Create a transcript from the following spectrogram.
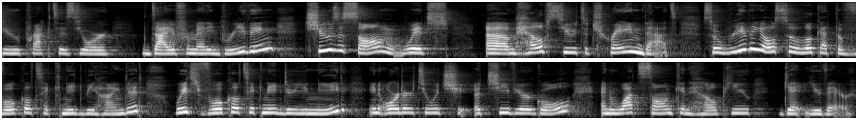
to practice your diaphragmatic breathing, choose a song which um, helps you to train that. So, really also look at the vocal technique behind it. Which vocal technique do you need in order to achieve your goal, and what song can help you get you there?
